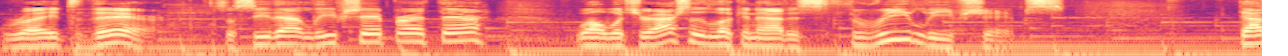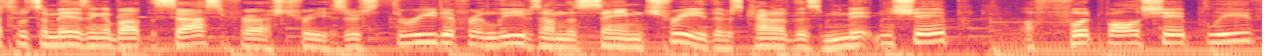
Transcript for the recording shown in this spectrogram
right there. So see that leaf shape right there? Well, what you're actually looking at is three leaf shapes. That's what's amazing about the sassafras trees. There's three different leaves on the same tree. There's kind of this mitten shape, a football shaped leaf,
